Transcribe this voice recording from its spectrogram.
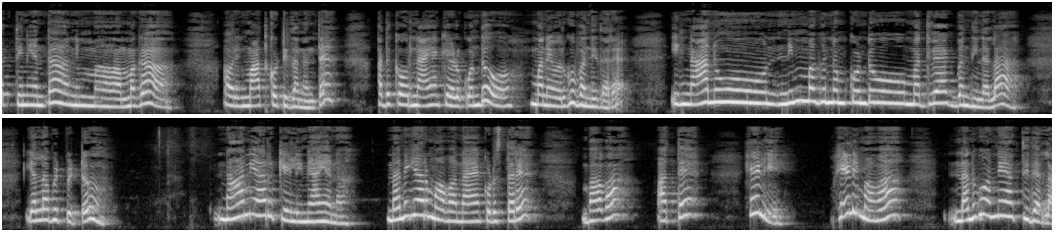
ಆಗ್ತೀನಿ ಅಂತ ನಿಮ್ಮ ಮಗ ಅವ್ರಿಗೆ ಮಾತು ಕೊಟ್ಟಿದ್ದಾನಂತೆ. ಅದಕ್ಕೆ ಅವ್ರು ನ್ಯಾಯ ಕೇಳ್ಕೊಂಡು ಮನೆವರೆಗೂ ಬಂದಿದ್ದಾರೆ. ಈಗ ನಾನು ನಿಮ್ಮ ಮಗನ ನಂಬ್ಕೊಂಡು ಮದುವೆ ಆಗಿ ಬಂದಿನಲ್ಲ, ಎಲ್ಲ ಬಿಟ್ಬಿಟ್ಟು ನಾನು ಯಾರು ಕೇಳಿ ನ್ಯಾಯನ? ನನಗೆ ಯಾರು ಮಾವ ನ್ಯಾಯ ಕೊಡಿಸ್ತಾರೆ? ಭಾವ, ಅತ್ತೆ, ಹೇಳಿ. ಹೇಳಿ ಮಾವ, ನನಗೂ ಅನ್ಯಾಯ ಆಗ್ತಿದೆಯಲ್ಲ.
